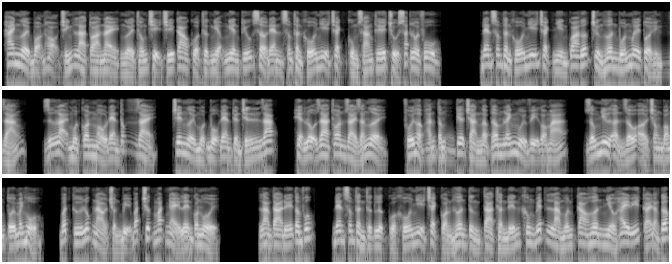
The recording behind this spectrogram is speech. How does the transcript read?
Hai người bọn họ chính là tòa này người thống trị trí cao của thực nghiệm nghiên cứu sở đen sấm thần khố nhĩ trạch cùng sáng thế chủ sắt lôi phu. Đen sâm thần khố nhĩ trạch nhìn qua ước chừng hơn bốn mươi tuổi hình dáng, giữ lại một con màu đen tóc dài, trên người một bộ đen tuyển chiến giáp, hiện lộ ra thon dài dáng người, phối hợp hắn tấm kia tràn ngập âm lãnh mùi vị gò má giống như ẩn giấu ở trong bóng tối mánh hổ, bất cứ lúc nào chuẩn bị bắt trước mắt nhảy lên con mồi. Làm tà đế tâm phúc, đen sâm thần thực lực của khố nhị trạch còn hơn từng tà thần đến không biết là muốn cao hơn nhiều hay ít cái đẳng cấp,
